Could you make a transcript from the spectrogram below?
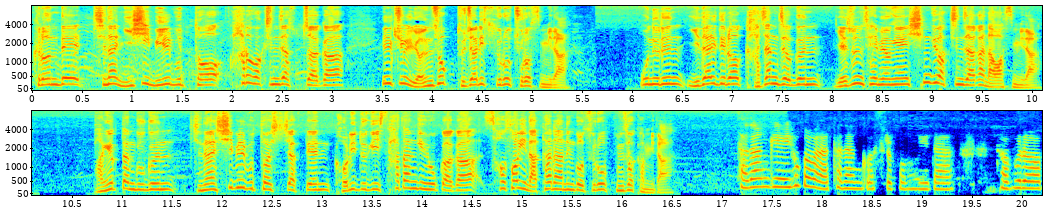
그런데 지난 22일부터 하루 확진자 숫자가 일주일 연속 두 자릿수로 줄었습니다. 오늘은 이달 들어 가장 적은 63명의 신규 확진자가 나왔습니다. 방역당국은 지난 10일부터 시작된 거리두기 4단계 효과가 서서히 나타나는 것으로 분석합니다. 4단계의 효과가 나타난 것으로 봅니다. 더불어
